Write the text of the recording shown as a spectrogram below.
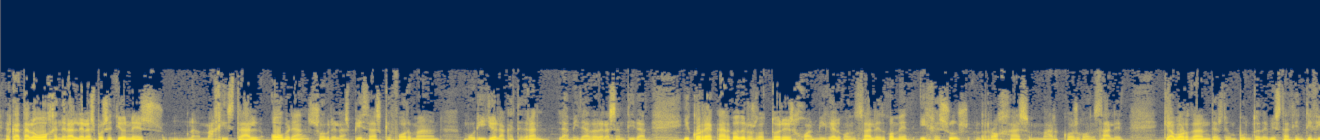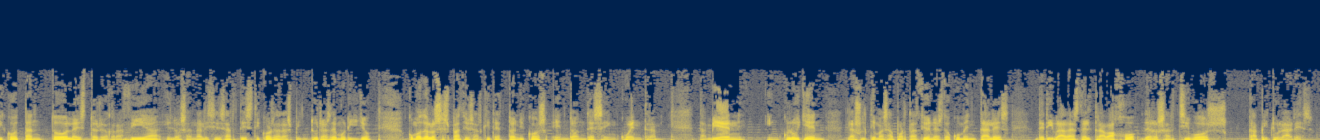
El catálogo general de la exposición es una magistral obra sobre las piezas que forman Murillo y la Catedral, la mirada de la santidad, y corre a cargo de los doctores Juan Miguel González Gómez y Jesús Rojas Marcos González, que abordan desde un punto de vista científico tanto la historiografía y los análisis artísticos de las pinturas de Murillo como de los espacios arquitectónicos en donde se encuentran. También incluyen las últimas aportaciones documentales derivadas del trabajo de los archivos capitulares.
